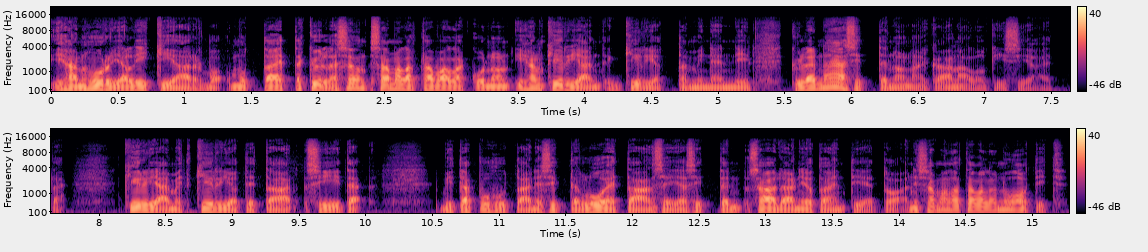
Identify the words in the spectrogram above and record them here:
ihan hurja likiarvo, mutta että kyllä se on samalla tavalla kuin on ihan kirjainten kirjoittaminen, niin kyllä nämä sitten on aika analogisia, että kirjaimet kirjoitetaan siitä, mitä puhutaan ja sitten luetaan se ja sitten saadaan jotain tietoa. Niin samalla tavalla nuotit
